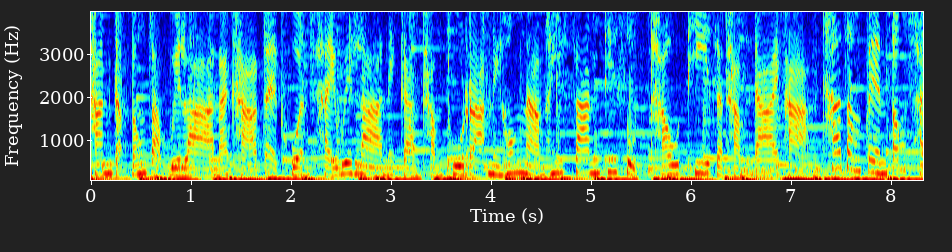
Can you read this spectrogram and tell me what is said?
ขั้นกับต้องจับเวลานะคะ แต่ควรใช้เวลาในการทำธุระในห้องน้ำให้สั้นที่สุดเท่าที่จะทำได้ค่ะ ถ้าจำเป็นต้องใช้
